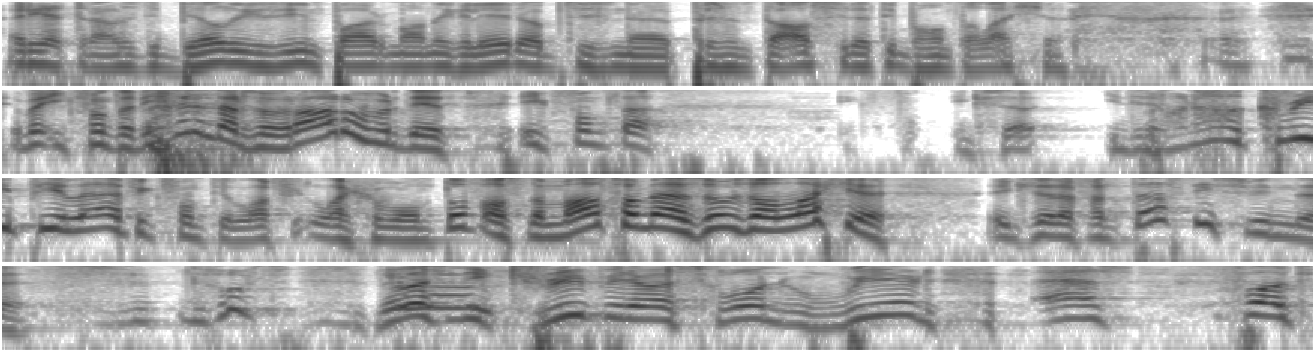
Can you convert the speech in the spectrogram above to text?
Heb jij trouwens die beelden gezien een paar maanden geleden op zijn eh, presentatie dat hij begon te lachen? Maar ik vond dat iedereen daar zo raar over deed. Ik vond dat... Ik, vond- ik zou... Iedereen van, oh, creepy laugh. Ik vond die lach, lach gewoon tof. Als de maat van mij zo zou lachen, ik zou dat fantastisch vinden. Dude, dat was niet creepy, dat was gewoon weird as fuck.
